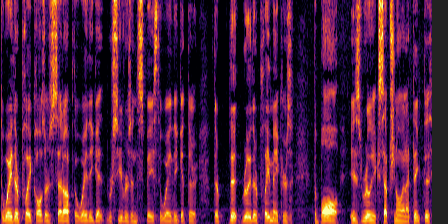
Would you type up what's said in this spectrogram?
the way their play calls are set up, the way they get receivers in space, the way they get their their, their really their playmakers the ball is really exceptional, and I think the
